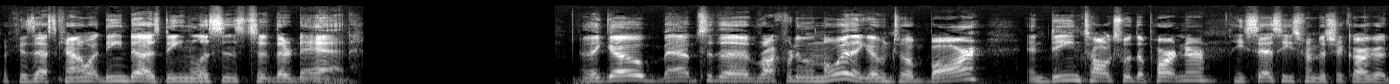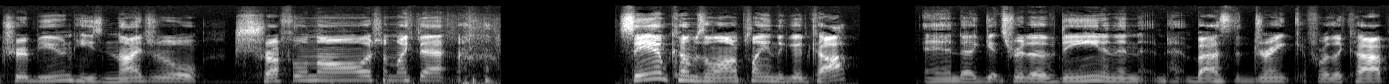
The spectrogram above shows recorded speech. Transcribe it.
Because that's kind of what Dean does. Dean listens to their dad. They go back to the Rockford, Illinois. They go into a bar, and Dean talks with a partner. He says he's from the Chicago Tribune. He's Nigel Trufflenall or something like that. Sam comes along playing the good cop and uh, gets rid of Dean and then buys the drink for the cop.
